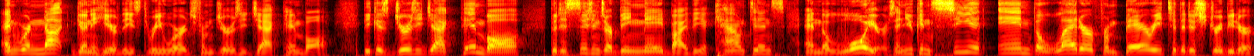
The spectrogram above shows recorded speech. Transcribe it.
And we're not going to hear these three words from Jersey Jack Pinball because Jersey Jack Pinball the decisions are being made by the accountants and the lawyers. And you can see it in the letter from Barry to the distributor.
